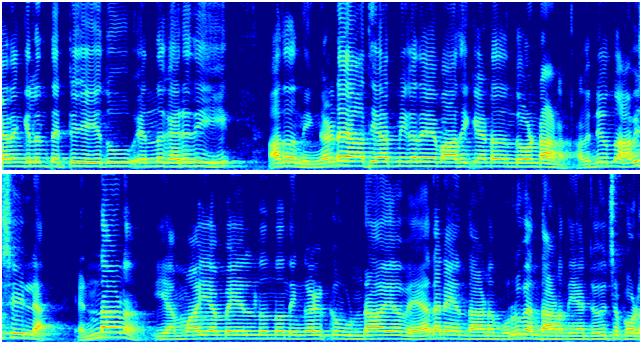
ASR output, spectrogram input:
ഏതെങ്കിലും തെറ്റ് ചെയ്തു എന്ന് കരുതി അത് നിങ്ങളുടെ ആധ്യാത്മികതയെ ബാധിക്കേണ്ടത് എന്തുകൊണ്ടാണ്? അതിന്റെ ഒന്നും ആവശ്യമില്ല. എന്താണ് ഈ അമ്മായിയമ്മയിൽ നിന്ന് നിങ്ങൾക്ക് ഉണ്ടായ വേദന എന്താണ്? മുറിവെന്താണെന്ന് ഞാൻ ചോദിച്ചപ്പോൾ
